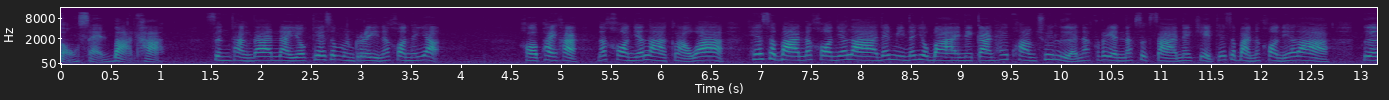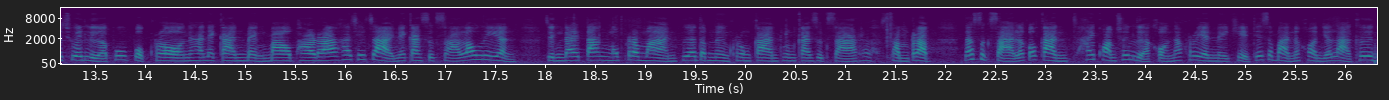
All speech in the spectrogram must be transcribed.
2 0 0 0 0 0 บาทค่ะ ซึ่งทางด้านนายกเทศมนตรีนครนายก ขออภัยค่ะ นครยะลากล่าวว่า เทศบาลนครยะลาได้มีนโยบายในการให้ความช่วยเหลือนักเรียนนักศึกษาในเขตเทศบาลนครยะลา เพื่อช่วยเหลือผู้ปกครองนะคะในการแบ่งเบาภาระค่าใช้จ่ายในการศึกษาเล่าเรียน จึงได้ตั้งงบประมาณ เพื่อดำเนินโครงการทุนการศึกษาสำหรับนักศึกษาแล้วก็การให้ความช่วยเหลือของนักเรียนในเขตเทศบาลนครยะลาขึ้น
